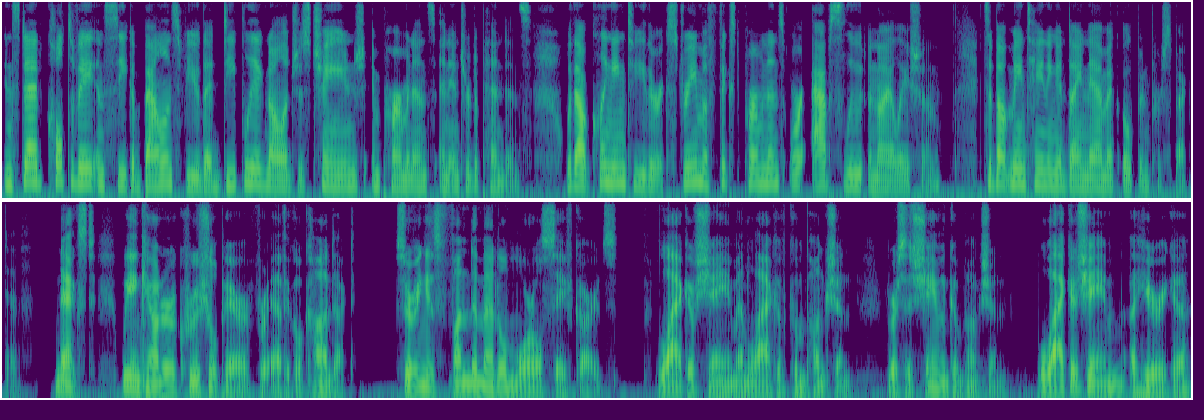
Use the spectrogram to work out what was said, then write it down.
Instead, cultivate and seek a balanced view that deeply acknowledges change, impermanence, and interdependence, without clinging to either extreme of fixed permanence or absolute annihilation. It's about maintaining a dynamic, open perspective. Next, we encounter a crucial pair for ethical conduct, serving as fundamental moral safeguards. Lack of shame and lack of compunction versus shame and compunction. Lack of shame, ahirika,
